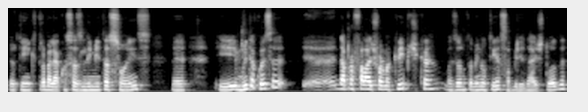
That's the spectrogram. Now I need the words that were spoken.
eu tenho que trabalhar com essas limitações, né? E muita coisa dá para falar de forma críptica, mas eu também não tenho essa habilidade toda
